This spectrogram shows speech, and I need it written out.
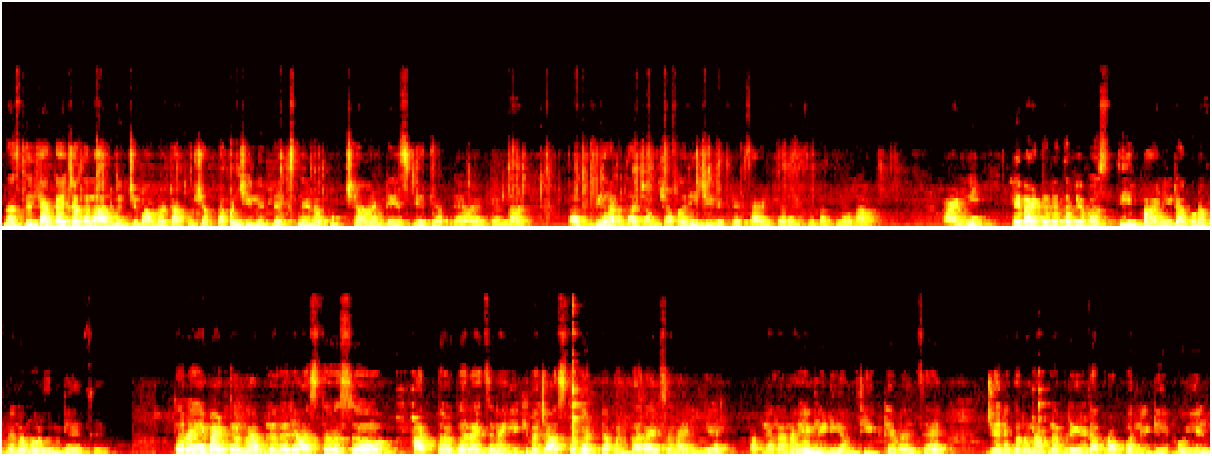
नसतील टाकायच्या तर लाल मिरची पावडर टाकू शकता पण चिली फ्लेक्सने ना खूप छान टेस्ट येते आपल्या बॅटरला. अगदी अर्धा चमचाभर ही चिली फ्लेक्स ॲड करायचे आहेत आपल्याला. आणि हे बॅटर आता व्यवस्थित पाणी टाकून आपल्याला मळून घ्यायचं आहे तर हे बॅटर ना आपल्याला जास्त असं पातळ करायचं नाही आहे किंवा जास्त घट्ट पण करायचं नाही आहे आपल्याला ना हे मीडियम थिक ठेवायचं आहे जेणेकरून आपला ब्रेड प्रॉपरली डीप होईल.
